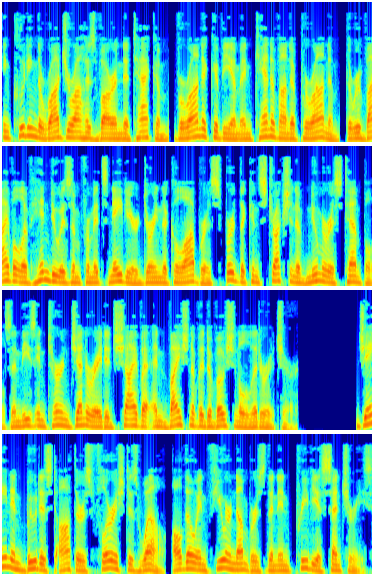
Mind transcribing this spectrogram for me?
including the Rajarajesvara Natakam, Varanakavyam and Kanavana Puranam. The revival of Hinduism from its nadir during the Kalabras spurred the construction of numerous temples and these in turn generated Shaiva and Vaishnava devotional literature. Jain and Buddhist authors flourished as well, although in fewer numbers than in previous centuries.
